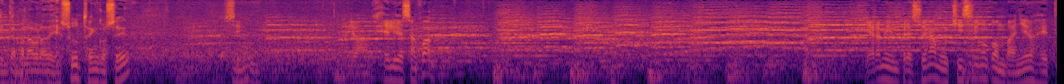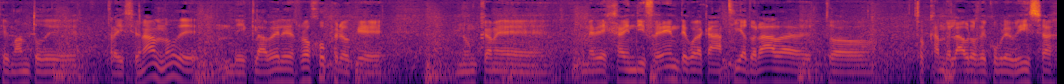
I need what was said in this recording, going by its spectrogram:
Quinta palabra de Jesús, tengo sed. Sí. El Evangelio de San Juan. Y ahora me impresiona muchísimo, compañeros, este manto de tradicional, ¿no? De, de claveles rojos, pero que nunca me, me deja indiferente con la canastilla dorada, estos, estos candelabros de cubrebrisas,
